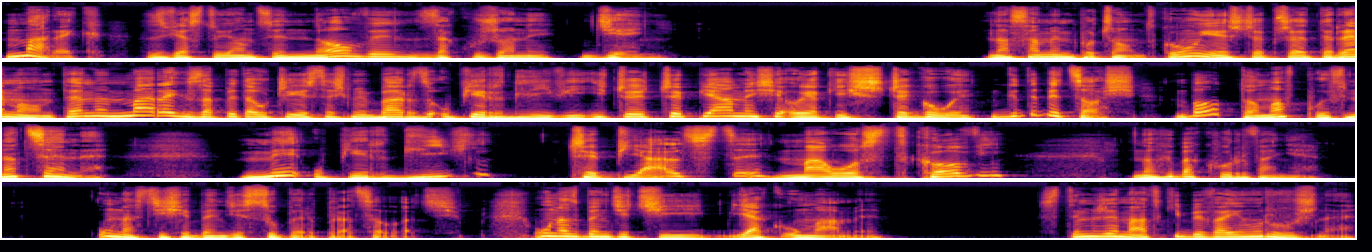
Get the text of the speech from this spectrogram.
Marek, zwiastujący nowy, zakurzony dzień. Na samym początku, jeszcze przed remontem, Marek zapytał, czy jesteśmy bardzo upierdliwi i czy czepiamy się o jakieś szczegóły, gdyby coś, bo to ma wpływ na cenę. My upierdliwi? Czepialscy? Małostkowi? No chyba kurwa nie. U nas ci się będzie super pracować. U nas będzie ci jak u mamy. Z tym, że matki bywają różne.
